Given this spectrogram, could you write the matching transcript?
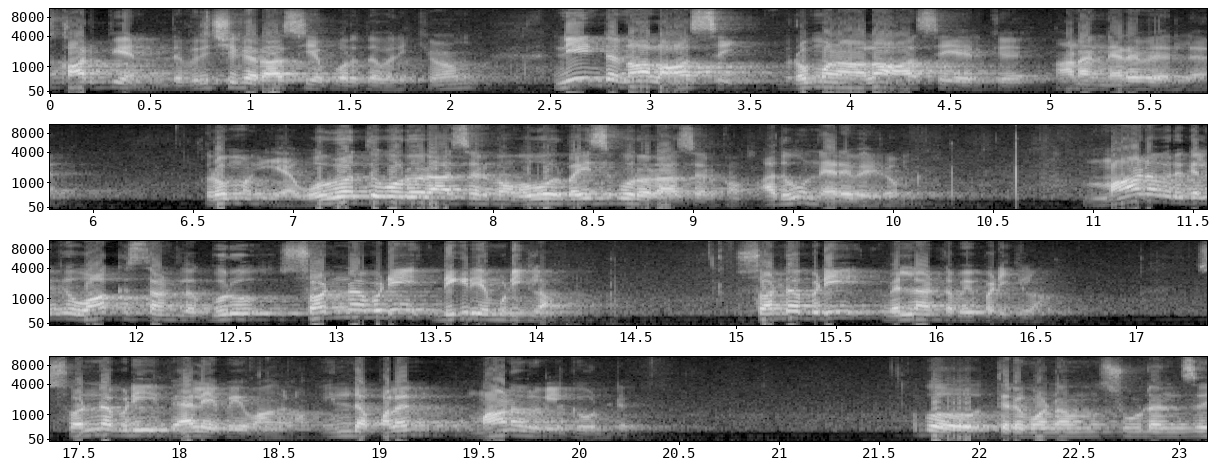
ஸ்கார்பியன் இந்த விருச்சிக ராசியை பொறுத்த வரைக்கும் நீண்ட நாள் ஆசை. ரொம்ப நாளாக ஆசையாக இருக்குது ஆனால் நிறைவேறல. ரொம்ப ஒவ்வொருத்துக்கும் ஒரு ஒரு ஆசை இருக்கும். ஒவ்வொரு வயசுக்கு ஒரு ஒரு ஆசை இருக்கும். அதுவும் நிறைவேறும். மாணவர்களுக்கு வாக்குஸ்தானில் குரு சொன்னபடி டிகிரியை முடிக்கலாம். சொன்னபடி வெளிநாட்டில் போய் படிக்கலாம். சொன்னபடி வேலையை போய் வாங்கலாம். இந்த பலன் மாணவர்களுக்கு உண்டு. அப்போது திருமணம் students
